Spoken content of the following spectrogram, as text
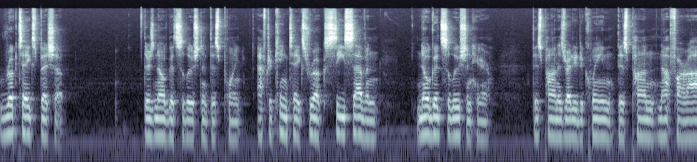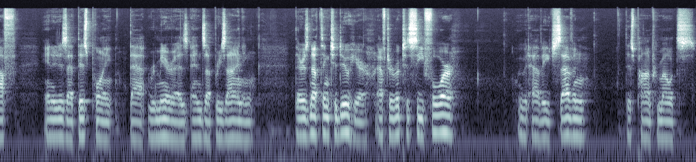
Rook takes bishop. There's no good solution at this point. After king takes rook, c7, no good solution here. This pawn is ready to queen. This pawn not far off and it is at this point that Ramirez ends up resigning. There is nothing to do here. After rook to c4, we would have h7. This pawn promotes.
